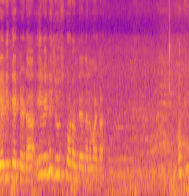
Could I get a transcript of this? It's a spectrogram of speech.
డెడికేటెడా ఇవన్నీ చూసుకోవడం లేదనమాట ఓకే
